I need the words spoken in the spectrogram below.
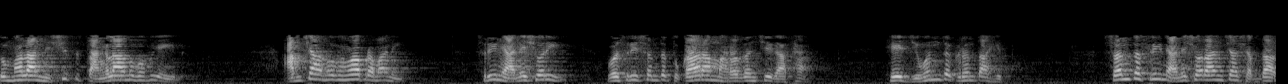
तुम्हाला निश्चित चांगला अनुभव येईल. आमच्या अनुभवाप्रमाणे श्री ज्ञानेश्वरी व श्री संत तुकाराम महाराजांची गाथा हे जिवंत ग्रंथ आहेत. संत श्री ज्ञानेश्वरांच्या शब्दात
